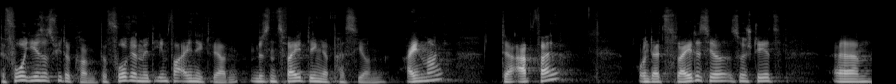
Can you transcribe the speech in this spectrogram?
Bevor Jesus wiederkommt, bevor wir mit ihm vereinigt werden, müssen zwei Dinge passieren. Einmal der Abfall und als zweites hier, so steht ähm,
